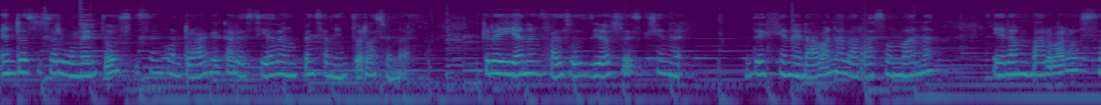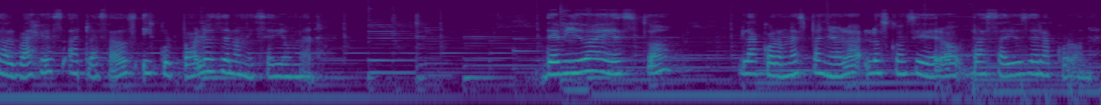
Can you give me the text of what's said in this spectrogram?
Entre sus argumentos se encontraba que carecía de un pensamiento racional. Creían en falsos dioses, degeneraban a la raza humana eran bárbaros, salvajes, atrasados y culpables de la miseria humana. Debido a esto, la corona española los consideró vasallos de la corona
